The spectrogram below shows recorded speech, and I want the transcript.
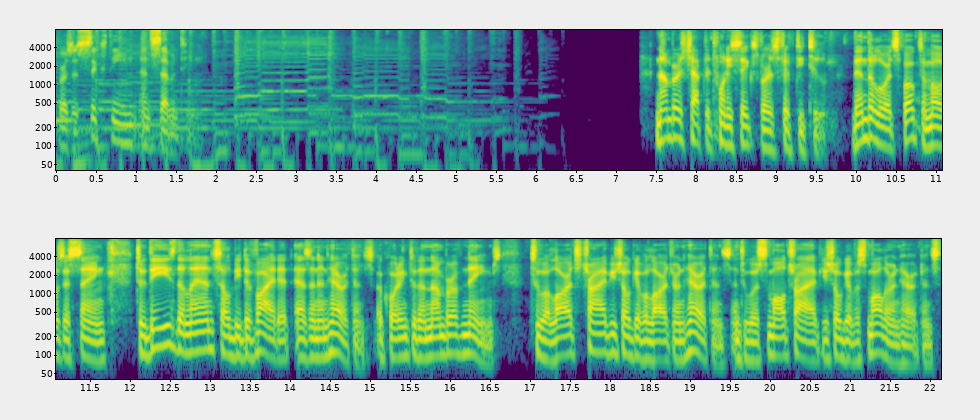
verses 16 and 17. Numbers chapter 26, verse 52. Then the Lord spoke to Moses, saying, To these the land shall be divided as an inheritance, according to the number of names. To a large tribe you shall give a larger inheritance, and to a small tribe you shall give a smaller inheritance.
